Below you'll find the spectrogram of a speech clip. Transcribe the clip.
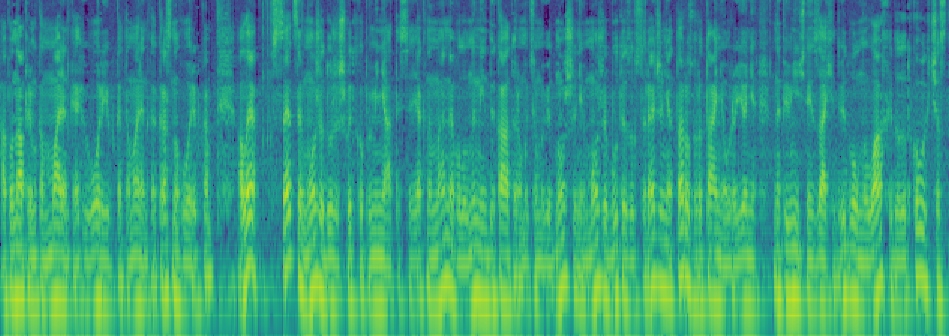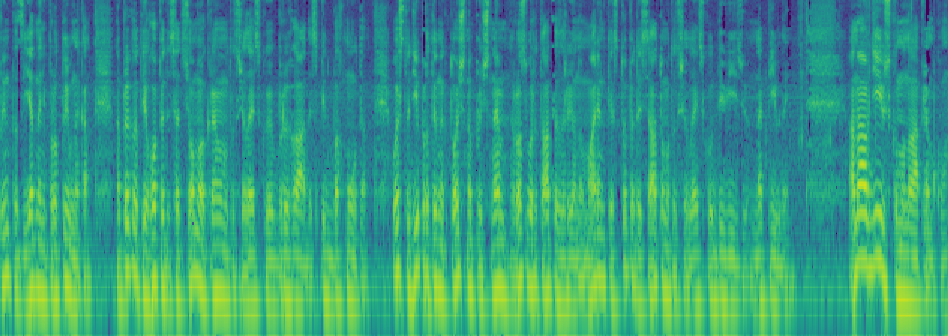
а по напрямкам Мар'їнка, Георгіївка та Мар'їнка Красногорівка. Але все це може дуже швидко помінятися. Як на мене, головним індикатором у цьому відношенні може бути зосередження та розгортання у районі на північний захід від Волновахи додаткових частин та з'єднань противника, наприклад, його 57-ї окремої мотострілецької бригади з під Бахмута. Ось тоді противник точно почне розвертати з району Мар'їнки 150-ту мотострілецьку дивізію на південь. А на Авдіївському напрямку,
